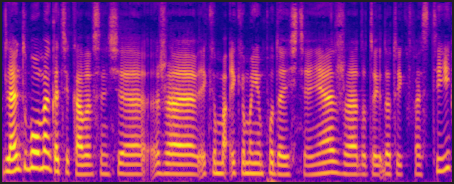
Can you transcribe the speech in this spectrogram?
Dla mnie to było mega ciekawe, w sensie, że jakie, ma, jakie mają podejście, nie? Że do tej, do tej kwestii.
